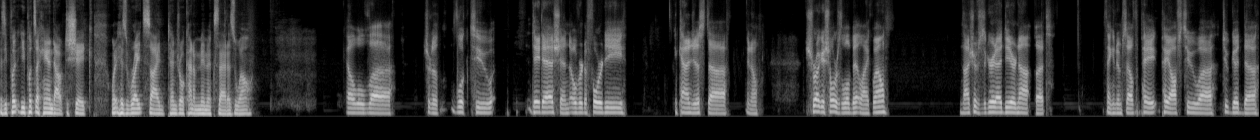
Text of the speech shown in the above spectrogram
as he put he puts a hand out to shake. What his right side tendril kind of mimics that as well. Kel will uh, sort of look to Daydash and over to 4D and kind of just, uh, you know, shrug his shoulders a little bit like, well, not sure if it's a great idea or not, but thinking to himself, the pay payoff's too uh, too good to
